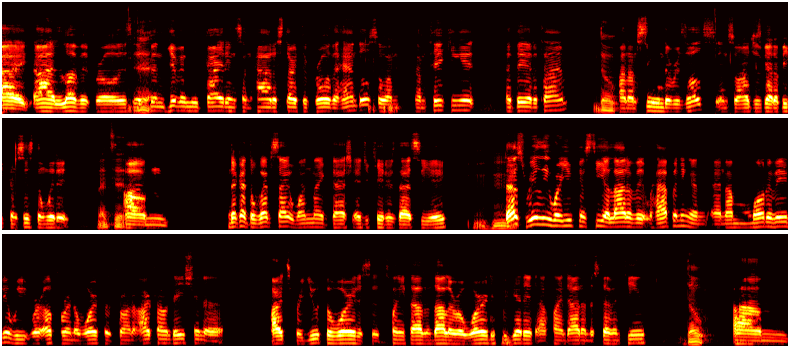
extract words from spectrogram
I I love it, bro. It's, yeah. it's been giving me guidance on how to start to grow the handle. So I'm I'm taking it a day at a time. Dope. And I'm seeing the results, and so I just got to be consistent with it. That's it. Um, look at the website one mic educators.ca. Mm-hmm. That's really where you can see a lot of it happening, and, and I'm motivated. We we're up for an award for the Toronto Art Foundation, a Arts for Youth Award. It's a twenty thousand dollar award. If we get it, I'll find out on the seventeenth. Dope. Um,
